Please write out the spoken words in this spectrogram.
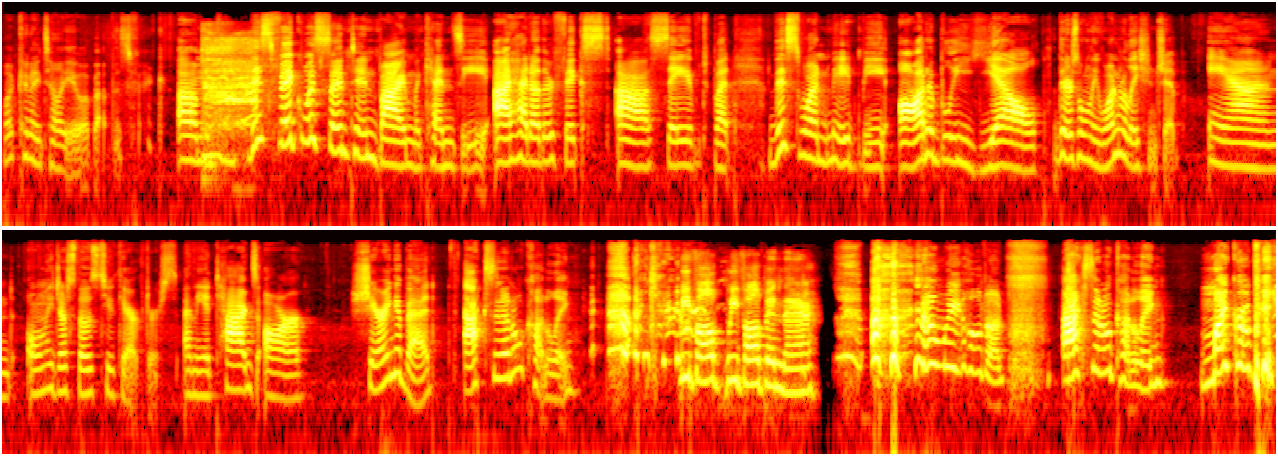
what can I tell you about this fic? Um, this fic was sent in by Mackenzie. I had other fics uh, saved, but this one made me audibly yell. There's only one relationship, and only just those two characters. And the tags are sharing a bed, accidental cuddling. We've all we've all been there. no, wait, hold on. Accidental cuddling, micro penis,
